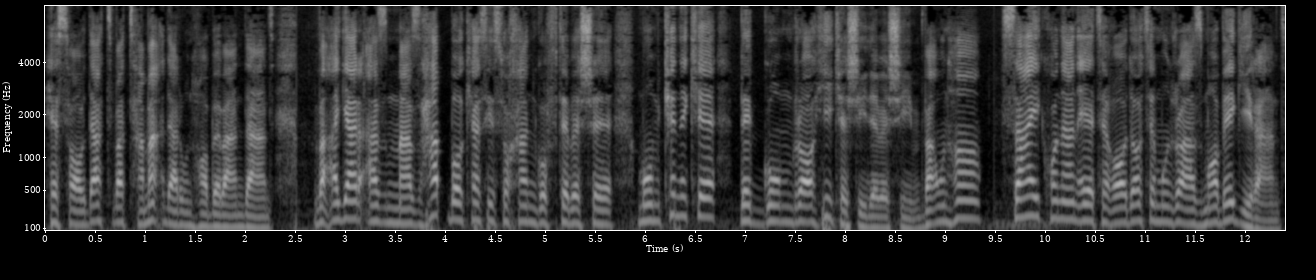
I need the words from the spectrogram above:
حسادت و طمع در اونها ببندند. و اگر از مذهب با کسی سخن گفته بشه ممکنه که به گمراهی کشیده بشیم و اونها سعی کنن اعتقاداتمون رو از ما بگیرند.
